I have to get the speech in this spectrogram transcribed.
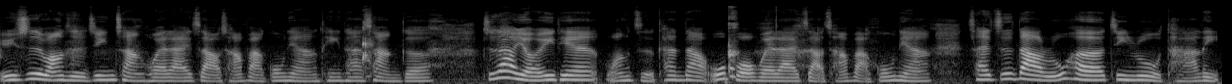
于是王子经常回来找长发姑娘听她唱歌，直到有一天，王子看到巫婆回来找长发姑娘，才知道如何进入塔里。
